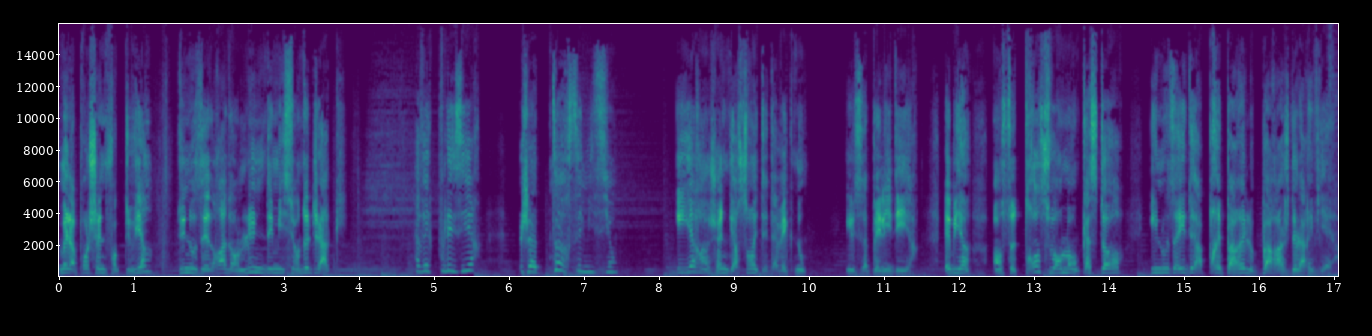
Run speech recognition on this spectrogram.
mais la prochaine fois que tu viens, tu nous aideras dans l'une des missions de Jack. Avec plaisir. J'adore ces missions. Hier, un jeune garçon était avec nous. Il s'appelle Idir. Eh bien, en se transformant en castor, il nous a aidés à préparer le barrage de la rivière.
